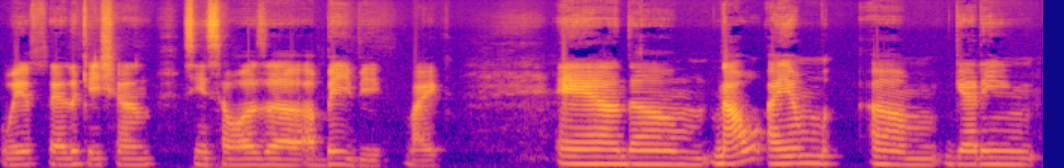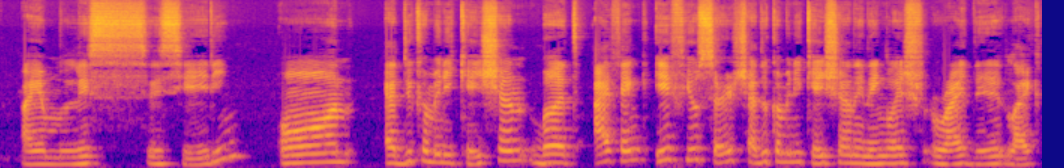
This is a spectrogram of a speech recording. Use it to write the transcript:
with education since I was a, a baby. Like, and um, now I am um, getting, I am licenciating on educommunication but i think if you search Edu Communication in english right there like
